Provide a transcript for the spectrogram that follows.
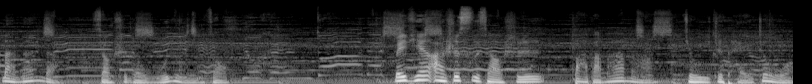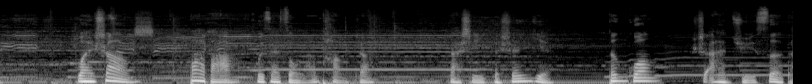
慢慢的消失的无影无踪。每天二十四小时，爸爸妈妈就一直陪着我。晚上，爸爸会在走廊躺着，那是一个深夜，灯光是暗橘色的。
